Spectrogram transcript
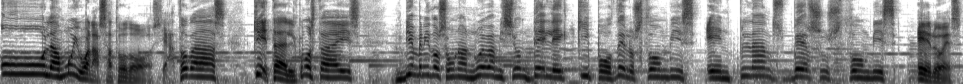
Hola, muy buenas a todos y a todas. ¿Qué tal? ¿Cómo estáis? Bienvenidos a una nueva misión del equipo de los zombies en Plants vs Zombies Héroes.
